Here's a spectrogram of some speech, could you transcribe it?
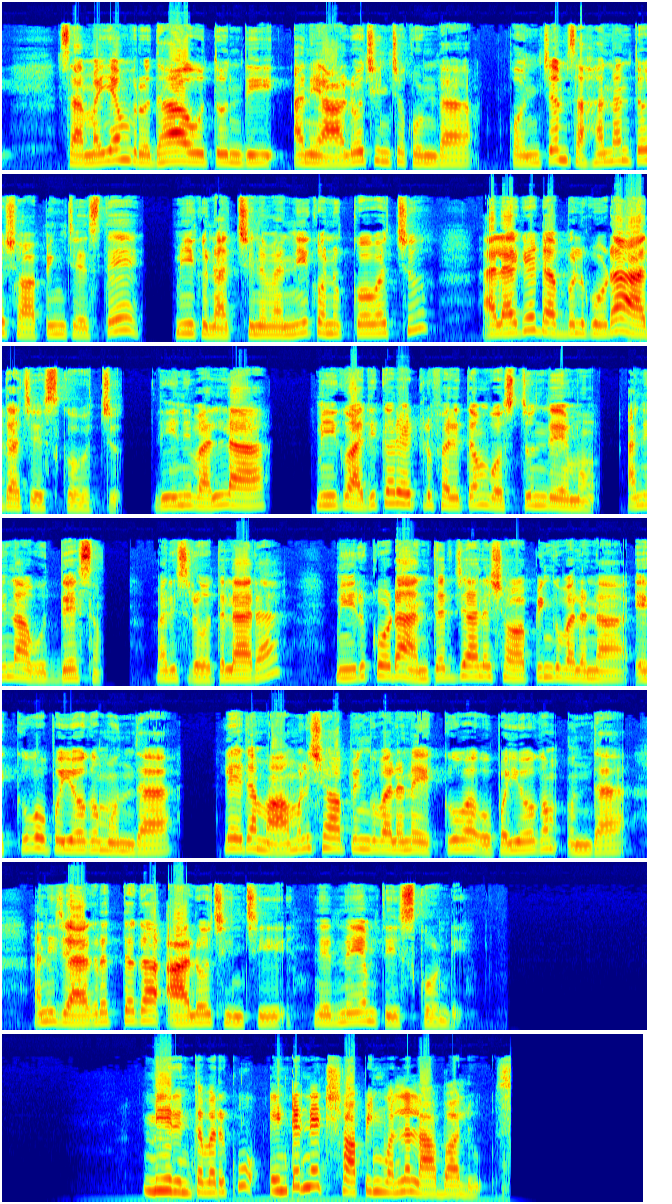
సమయం వృధా అవుతుంది అని ఆలోచించకుండా కొంచెం సహనంతో షాపింగ్ చేస్తే మీకు నచ్చినవన్నీ కొనుక్కోవచ్చు అలాగే డబ్బులు కూడా ఆదా చేసుకోవచ్చు. దీనివల్ల మీకు అధిక రేట్లు ఫలితం వస్తుందేమో అని నా ఉద్దేశం. మరి శ్రోతలారా మీరు కూడా అంతర్జాల షాపింగ్ వలన ఎక్కువ ఉపయోగం ఉందా? లేదా మామూలు షాపింగ్ వలన ఎక్కువ ఉపయోగం ఉందా? అని జాగ్రత్తగా ఆలోచించి నిర్ణయం తీసుకోండి. మీరింతవరకు ఇంటర్నెట్ షాపింగ్ వల్ల లాభాలు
